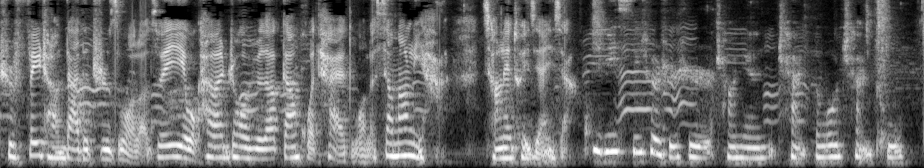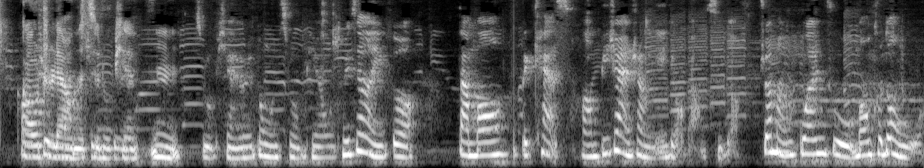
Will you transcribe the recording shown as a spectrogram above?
是非常大的制作了，所以我看完之后觉得干货太多了，相当厉害，强烈推荐一下。BBC 确实是常年产能够产出高质量的纪录片，嗯，纪录片，因为动物纪录片，我推荐了一个大猫 The Cats，好像 B 站上也有吧，我记得专门关注猫科动物，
